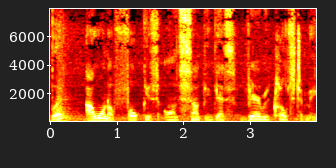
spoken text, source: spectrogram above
But I want to focus on something that's very close to me.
